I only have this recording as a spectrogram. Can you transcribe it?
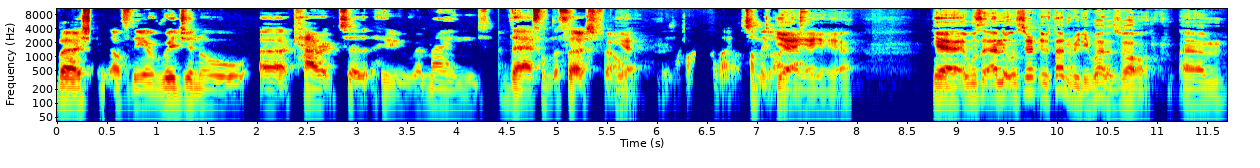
Version of the original uh, character who remained there from the first film. Yeah. Something like yeah, that. Yeah, yeah, yeah, yeah. it was, and it was, it was done really well as well. Um,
